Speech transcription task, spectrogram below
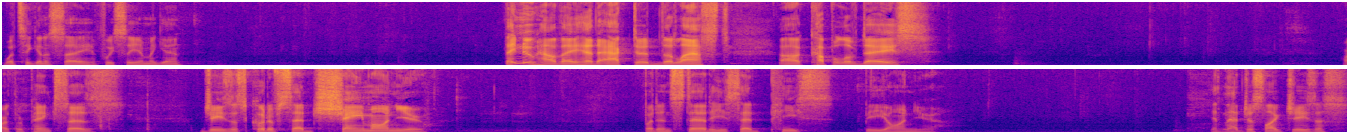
what's he going to say if we see him again? They knew how they had acted the last uh, couple of days. Arthur Pink says, Jesus could have said, Shame on you. But instead, he said, Peace be on you. Isn't that just like Jesus?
